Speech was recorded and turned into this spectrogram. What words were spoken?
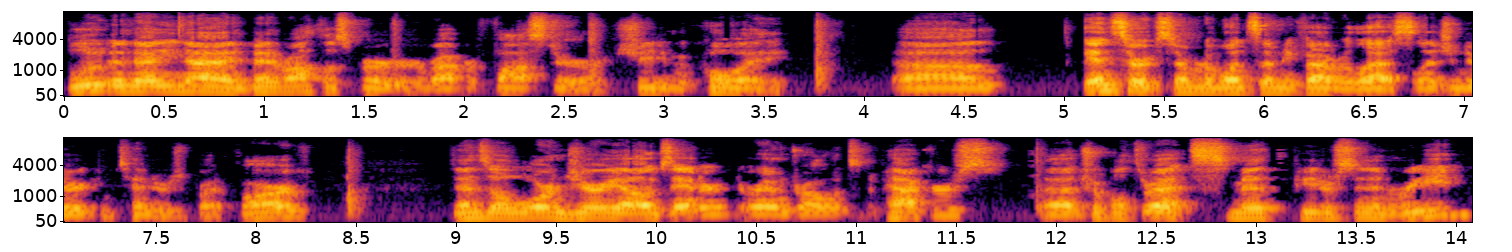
Blue to 99, Ben Roethlisberger, Robert Foster, Shady McCoy. Uh, inserts number to 175 or less, legendary contenders, Brett Favre. Denzel Ward and Jaire Alexander. The draw went to the Packers. Uh, triple threats, Smith, Peterson, and Reed.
